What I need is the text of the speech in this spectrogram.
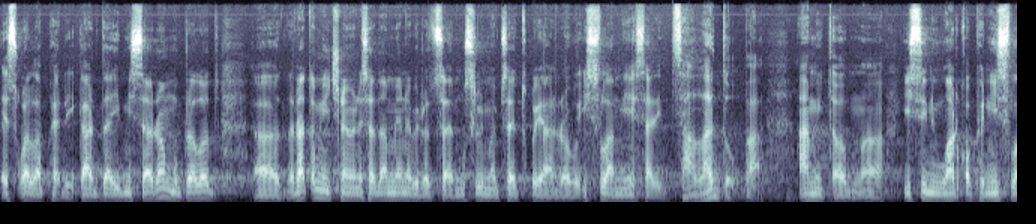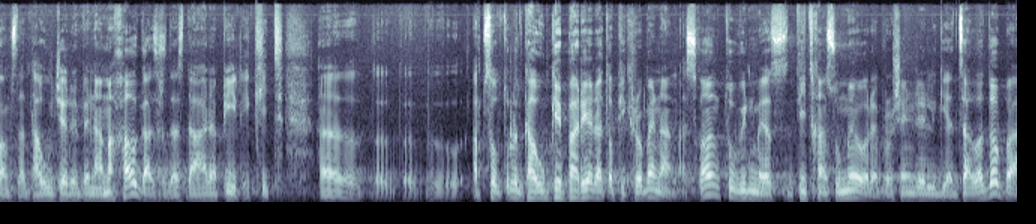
ეს ყველაფერი, გარდა იმისა, რომ უბრალოდ რატომ იიჩნევენ ეს ადამიანები, როცა მუსლიმებს ეტყვიან, რომ ისლამი ეს არის ძალადობა, ამიტომ ისინი უარყოფენ ისლამს და დაუჯერებენ ამ ახალგაზრდას და არა პირიქით. აბსოლუტურად გაუგებარია რატო ფიქრობენ ამას ხო? თუ ვინმე დიდხანს უმეორებ რომ შენი რელიგია ძალადობა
